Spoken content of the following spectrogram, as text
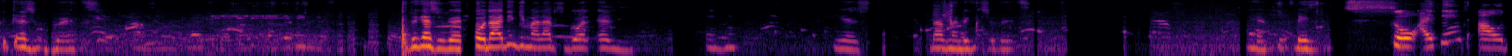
Biggest regret. Biggest regret. Oh, that I didn't give my life to God early. Mhm. Yes, that's my biggest regret. Yeah, basically. So, I think I'll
